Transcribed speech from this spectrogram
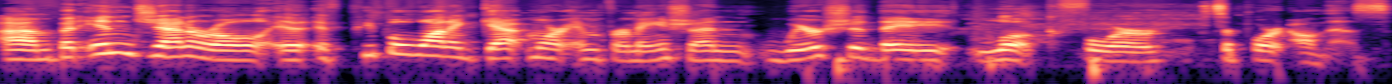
Um, but in general, if, if people want to get more information, where should they look for support on this?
